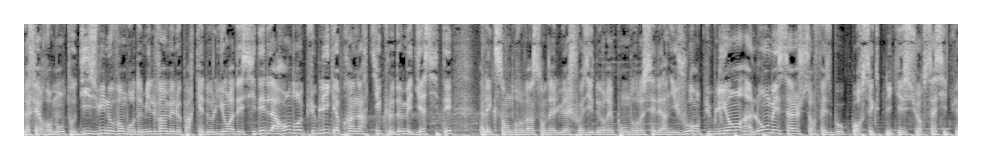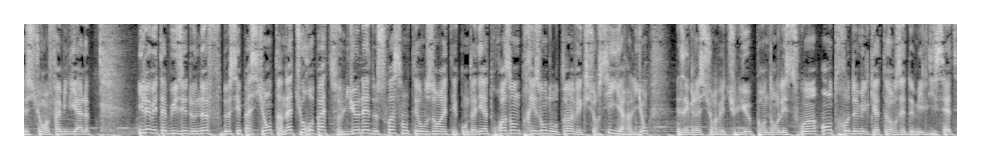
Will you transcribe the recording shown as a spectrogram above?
L'affaire remonte au 18 novembre 2020, mais le parquet de Lyon a décidé de la rendre publique après un article de Médiacité. Alexandre Vincendet lui a choisi de répondre ces derniers jours en publiant un long message sur Facebook pour s'expliquer sur sa situation familiale. Il avait abusé de neuf de ses patientes. Un naturopathe lyonnais de 71 ans a été condamné à trois ans de prison, dont un avec sursis hier à Lyon. Les agressions avaient eu lieu pendant les soins entre 2014 et 2017.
